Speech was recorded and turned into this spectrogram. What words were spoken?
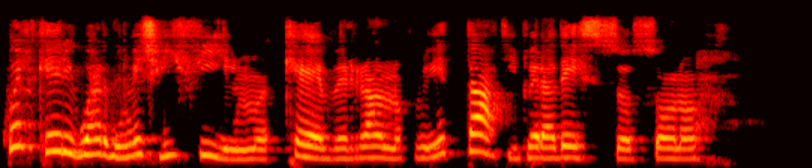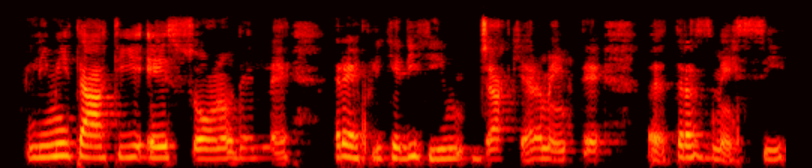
Quel che riguarda invece i film che verranno proiettati, per adesso sono limitati e sono delle repliche di film già chiaramente eh, trasmessi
